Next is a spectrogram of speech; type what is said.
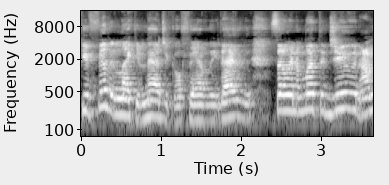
you're feeling like you're magical, family. That so in the month of June, I'm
